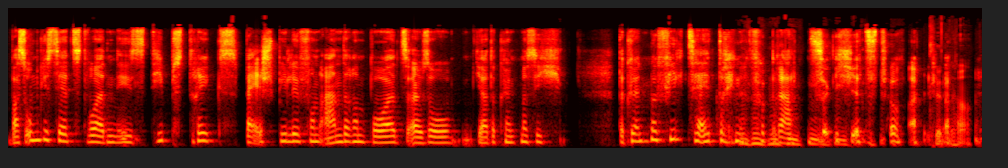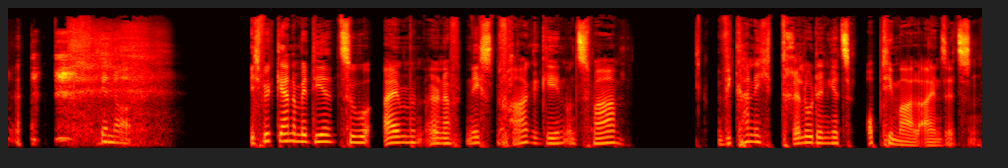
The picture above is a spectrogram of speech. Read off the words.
was umgesetzt worden ist, Tipps, Tricks, Beispiele von anderen Boards. Also ja, da könnte man sich, da könnte man viel Zeit drinnen verbraten, sage ich jetzt einmal. Genau. genau. Ich würde gerne mit dir zu einem, einer nächsten Frage gehen und zwar, wie kann ich Trello denn jetzt optimal einsetzen?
